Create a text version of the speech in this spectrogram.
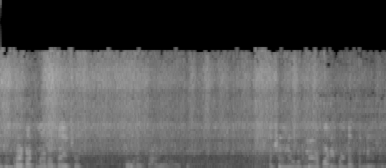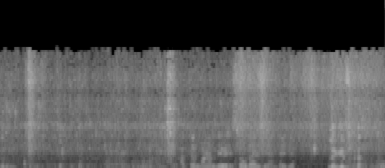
अजून काय टाकणार आता ह्याच्यात थोडं पाणी माहिती अच्छा म्हणजे उरलेलं पाणी पण टाकून द्यायचं जरा. आता मांदेळी सोडायची ना त्याच्यात. लगेच का? हो.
